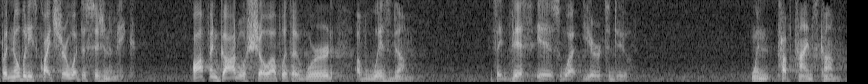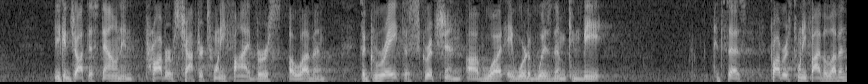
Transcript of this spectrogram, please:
but nobody's quite sure what decision to make. Often, God will show up with a word of wisdom and say, This is what you're to do when tough times come. You can jot this down in Proverbs chapter 25, verse 11. It's a great description of what a word of wisdom can be. It says, Proverbs 25, 11,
